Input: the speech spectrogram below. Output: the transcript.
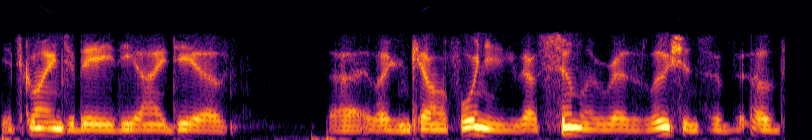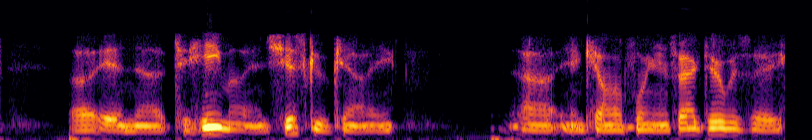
It's going to be the idea of, uh, like in California, you have got similar resolutions of, of uh, in uh, Tehama and Siskiyou County uh, in California. In fact, there was a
